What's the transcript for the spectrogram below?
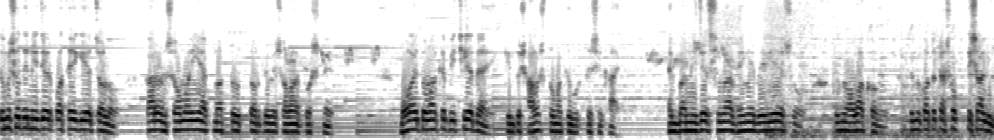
তুমি শুধু নিজের পথে গিয়ে চলো। কারণ সময়ই একমাত্র উত্তর দেবে সবার প্রশ্নের। ভয় তোমাকে পিছিয়ে দেয়, কিন্তু সাহস তোমাকে উঠতে শেখায়। একবার নিজের সীমা ভেঙে বেরিয়ে এসো। তুমি অবাক হবে। তুমি কতটা শক্তিশালী,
